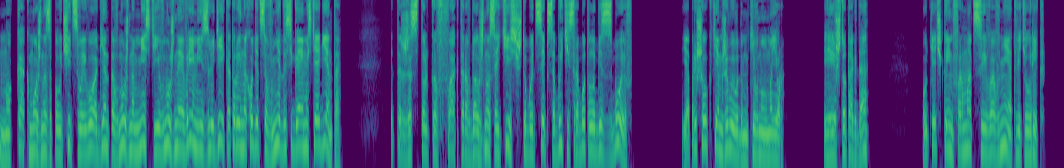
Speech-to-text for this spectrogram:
Но как можно заполучить своего агента в нужном месте и в нужное время из людей, которые находятся вне досягаемости агента? Это же столько факторов должно сойтись, чтобы цепь событий сработала без сбоев. Я пришел к тем же выводам, кивнул майор. И что тогда? Утечка информации вовне, ответил Рик.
